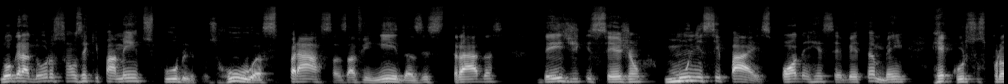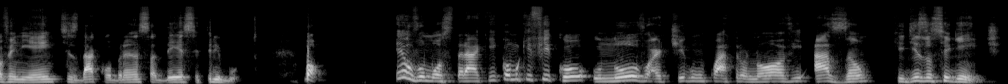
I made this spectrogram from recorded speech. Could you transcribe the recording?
Logradouros são os equipamentos públicos, ruas, praças, avenidas, estradas, desde que sejam municipais. Podem receber também recursos provenientes da cobrança desse tributo. Bom, eu vou mostrar aqui como que ficou o novo artigo 149 azão, que diz o seguinte:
